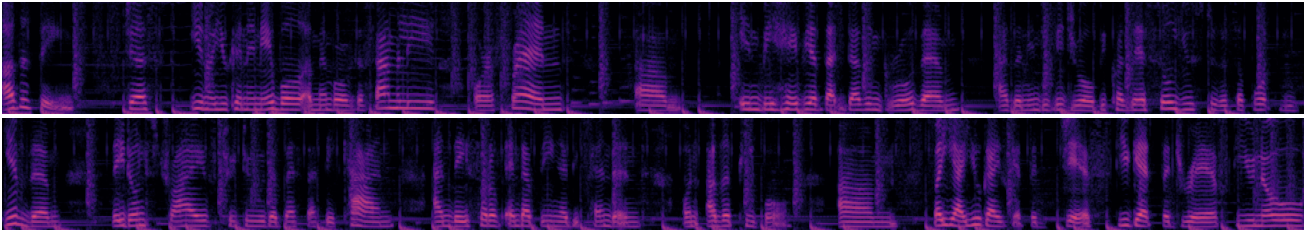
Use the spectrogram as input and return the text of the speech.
other things. Just, you know, you can enable a member of the family or a friend um, in behavior that doesn't grow them as an individual because they're so used to the support you give them, they don't strive to do the best that they can and they sort of end up being a dependent on other people. Um, but yeah, you guys get the gist, you get the drift. You know,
